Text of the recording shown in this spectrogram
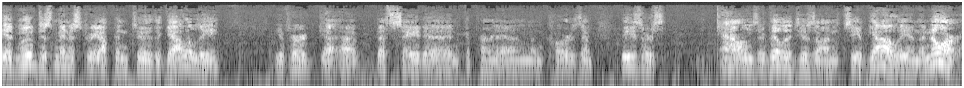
he had moved his ministry up into the Galilee. You've heard uh, Bethsaida and Capernaum and Chorazin. These are towns or villages on the Sea of Galilee in the north.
